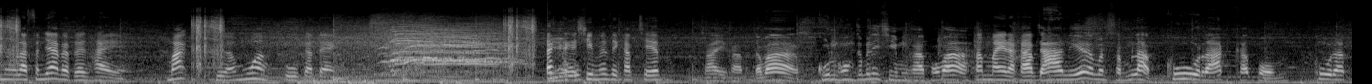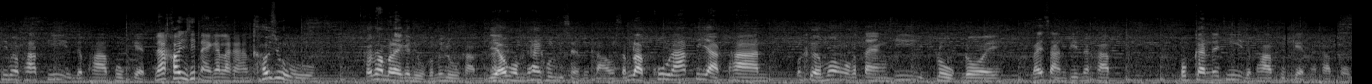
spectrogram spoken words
เมนูลาซานญ่าแบบไทยๆมะเขือม่วงอูกาแตงตั้งแต่ชิมแล้วสิครับเชฟ ใช่ครับ แต่ว่าคุณคงจะไม่ได้ชิมครับ เพราะว่าทำไมล่ะครับ จานนี้มันสำหรับคู่รักครับผม คู่รักที่มาพักที่เดอะพาภูเก็ตแล้วเขาอยู่ที่ไหนกันล่ะครับ เขาอยู่เขาทำอะไรกันอยู่ก็ไม่รู้ครับ เดี๋ยวผมจะให้คุณรีเสิร์ชให้เขาสำหรับคู่รักที่อยากทานมะเขือม่วงอกกระแตงที่ปลูกโดยไร้สารพิษนะครับ พบกันได้ที่เดอะพาภูเก็ตนะครับผม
